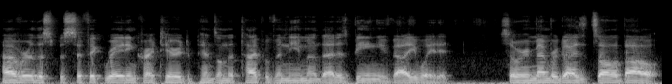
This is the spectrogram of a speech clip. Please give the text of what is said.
However, the specific rating criteria depends on the type of anemia that is being evaluated. So remember, guys, it's all about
